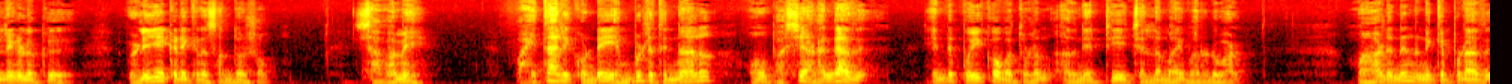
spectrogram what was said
எல்லைகளுக்கு வெளியே கிடைக்கிற சந்தோஷம். சவமே வயத்தாலி கொண்டே எம்பிட்டு தின்னாலும் உன் பசி அடங்காது என்று பொய்க்கோபத்துடன் அது நெற்றியை செல்லமாய் வருடுவாள். மாடுன்னு நினைக்கப்படாது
